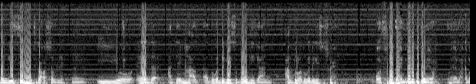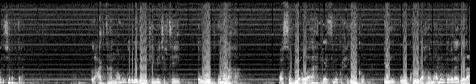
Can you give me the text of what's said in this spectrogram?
bangigii seedmitiga cosoble mm. iyo eedda cadeymaha aad- uga dhigayso bangigan cabdul aad uga dhigayso isku xir. Way fududahay mudane gudoomiye max- maxkamadda sharafta leh. Lacagtan maamul goboleedyada ka iman jirtay awood uma laha. Cosoble oo ah agaasime ku-xigeenku in uu ku yidhaahdo maamul goboleedyada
